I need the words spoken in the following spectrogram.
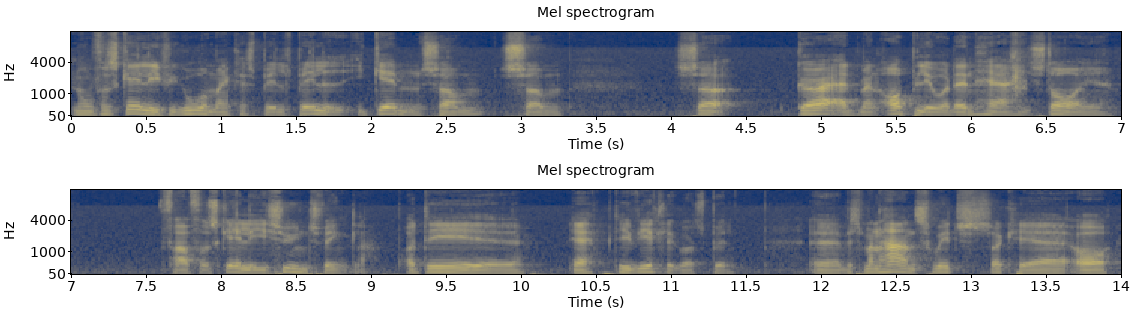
nogle forskellige figurer, man kan spille spillet igennem, som, som så gør, at man oplever den her historie fra forskellige synsvinkler. Og det, øh, ja, det er virkelig godt spil. Øh, hvis man har en Switch, så kan jeg, og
